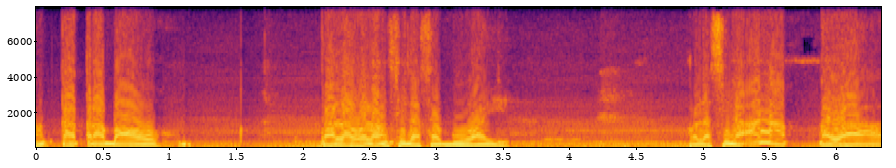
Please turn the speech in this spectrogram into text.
nagtatrabaho dalawa lang sila sa buhay wala sila anak kaya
